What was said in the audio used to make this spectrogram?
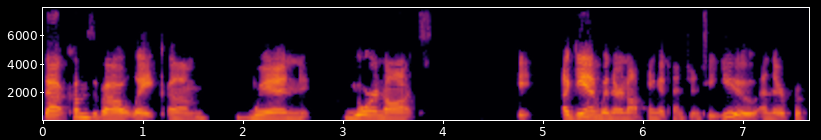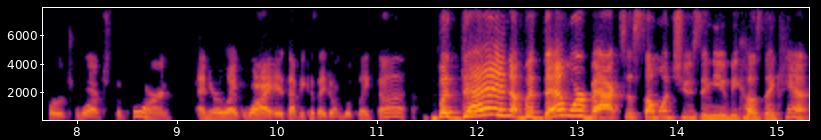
that comes about like um, when you're not, again, when they're not paying attention to you and they prefer to watch the porn. And you're like, why? Is that because I don't look like that? But then, but then we're back to someone choosing you because they can.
